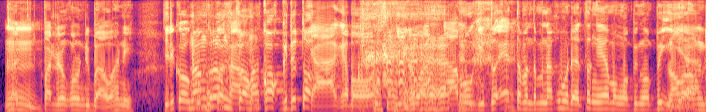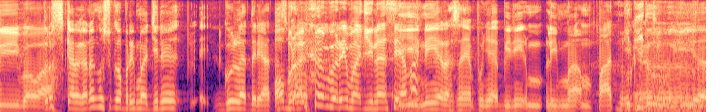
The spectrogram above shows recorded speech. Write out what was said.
Kan Pada nongkrong di bawah nih. Jadi kalau gue buka kamar jongkok gitu toh. Kagak bos Di ruang tamu gitu Eh teman-teman aku mau datang ya Mau ngopi-ngopi Nongkrong iya. di bawah. Terus kadang-kadang gue suka berimajinasi Gue liat dari atas Oh berimajinasi apa? Ini rasanya punya bini 5, 4 gitu Iya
